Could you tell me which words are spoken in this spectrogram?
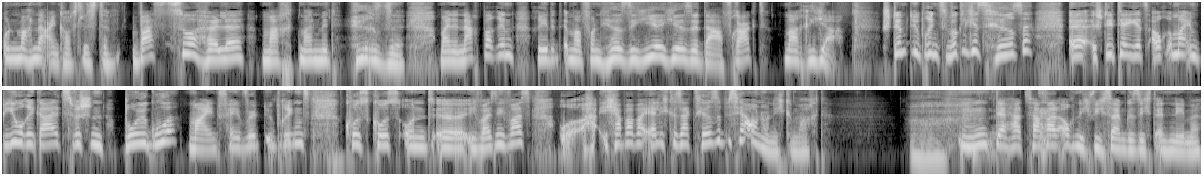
und mache eine Einkaufsliste. Was zur Hölle macht man mit Hirse? Meine Nachbarin redet immer von Hirse hier, Hirse da. Fragt Maria. Stimmt übrigens wirklich ist Hirse, äh, steht ja jetzt auch immer im Bioregal zwischen Bulgur, mein Favorite übrigens, Couscous und äh, ich weiß nicht was. Oh, ich habe aber ehrlich gesagt Hirse bisher auch noch nicht gemacht. Mhm, der Herr Zacherl auch nicht, wie ich seinem Gesicht entnehme.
